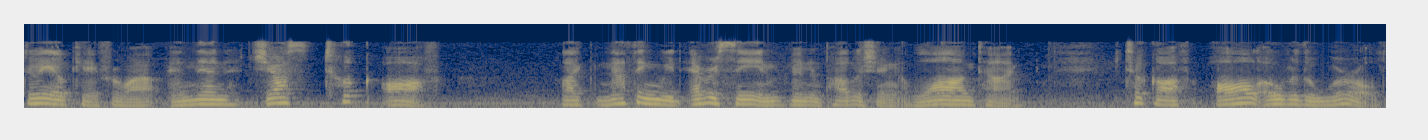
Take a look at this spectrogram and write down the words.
doing okay for a while, and then just took off like nothing we'd ever seen, been in publishing a long time. It took off all over the world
